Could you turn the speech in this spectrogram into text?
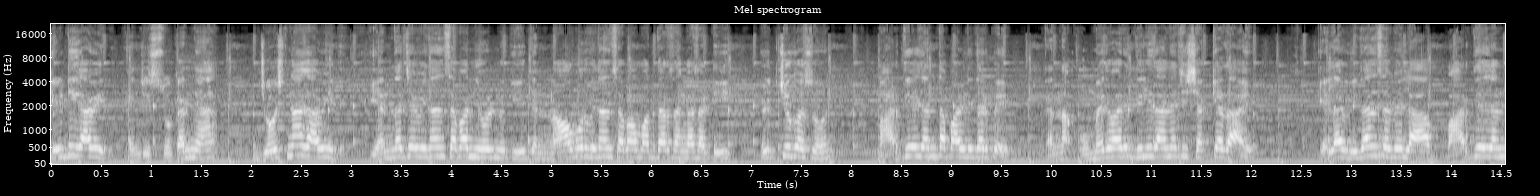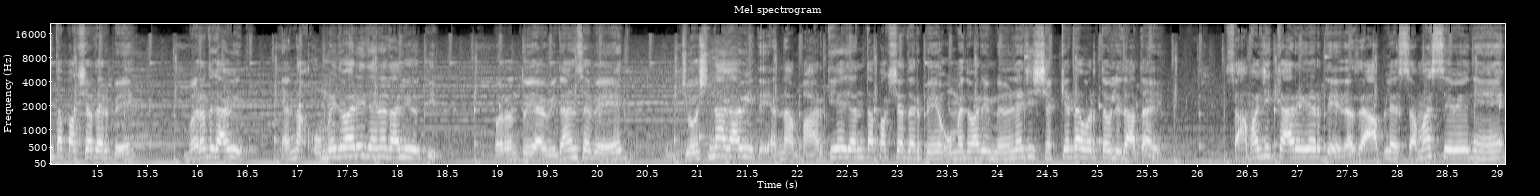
के टी गावित यांची सुकन्या ज्योत्ना गावित यंदाच्या विधानसभा निवडणुकीत नवापूर विधानसभा मतदारसंघासाठी इच्छुक असून भारतीय जनता पार्टीतर्फे त्यांना उमेदवारी दिली जाण्याची शक्यता आहे. गेल्या विधानसभेला भारतीय जनता पक्षातर्फे भरत गावित यांना उमेदवारी देण्यात आली होती. परंतु या विधानसभेत ज्योत्ना गावित यांना भारतीय जनता पक्षातर्फे उमेदवारी मिळण्याची शक्यता वर्तवली जात आहे. सामाजिक कार्यकर्ते जसे आपल्या समाजसेवेने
